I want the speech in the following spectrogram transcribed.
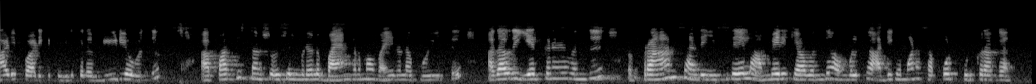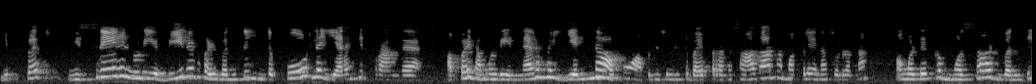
ஆடி பாடிக்கிட்டு இருக்கிற வீடியோ வந்து பாகிஸ்தான் சோஷியல் மீடியால பயங்கரமா வைரலா போயிட்டு அதாவது ஏற்கனவே வந்து பிரான்ஸ் அண்ட் இஸ்ரேல் அமெரிக்கா வந்து அவங்களுக்கு அதிகமான சப்போர்ட் கொடுக்குறாங்க. இப்ப இஸ்ரேலினுடைய வீரர்கள் வந்து இந்த போர்ல இறங்கிருக்கிறாங்க. அப்ப நம்மளுடைய நிலைமை என்ன ஆகும் அப்படின்னு சொல்லிட்டு பயப்படுறாங்க. சாதாரண மக்கள் என்ன சொல்றாங்கன்னா அவங்கள்ட்ட இருக்க மொசாட் வந்து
